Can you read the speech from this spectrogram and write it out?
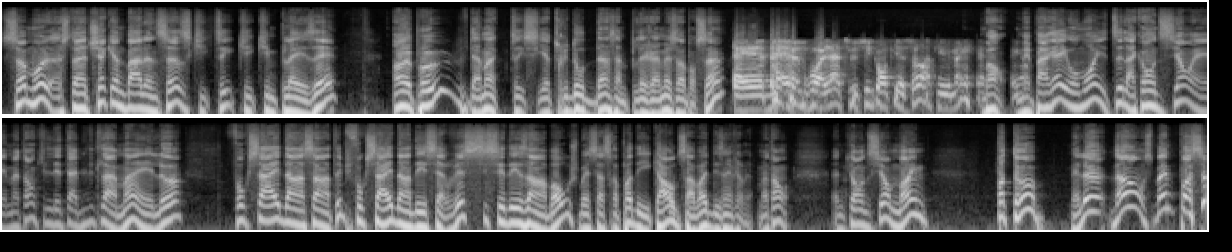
ça, moi, c'est un check and balances qui, sais, qui, qui me plaisait. Un peu, évidemment, sais, s'il y a Trudeau dedans, ça me plaît jamais 100 Eh ben voilà, tu veux confier ça entre les mains? Bon, mais pareil, au moins, sais, la condition, est, mettons qu'il l'établit clairement, est là. Faut que ça aide dans la santé, puis il faut que ça aide dans des services. Si c'est des embauches, ben ça sera pas des cadres, ça va être des infirmières. Mettons, une condition de même, pas de trouble. Mais là, non, c'est même pas ça,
